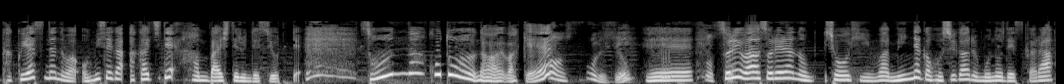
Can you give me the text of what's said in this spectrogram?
格安なのはお店が赤字で販売してるんですよって。そんなことなわけ？あそうですよ。へぇそれは、それらの商品はみんなが欲しがるものですから、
